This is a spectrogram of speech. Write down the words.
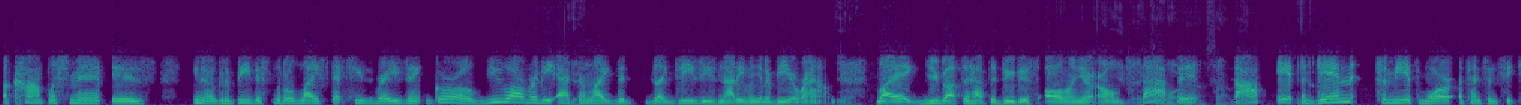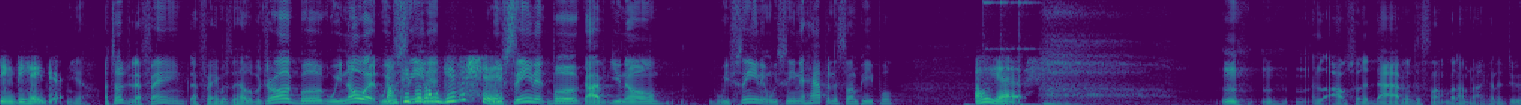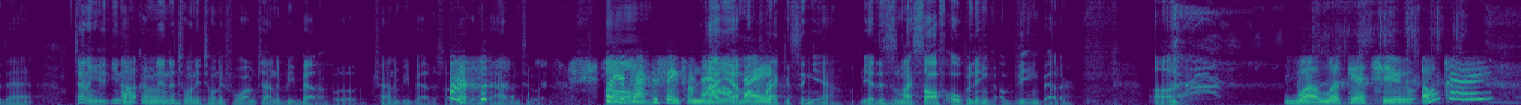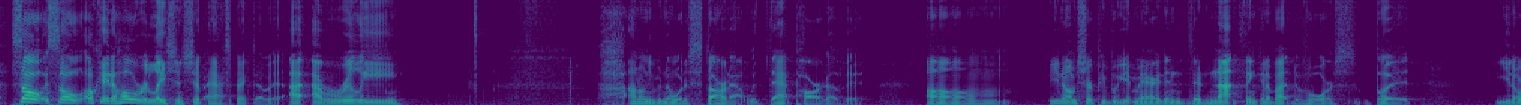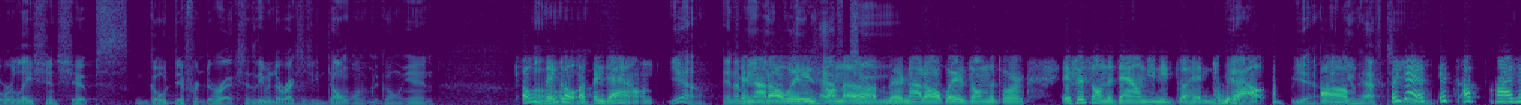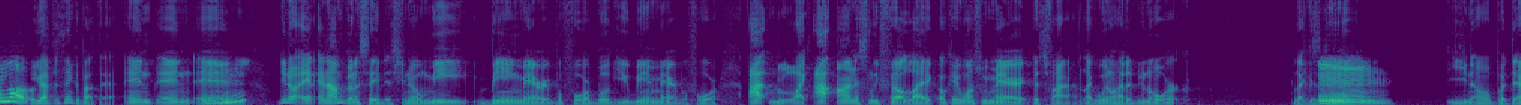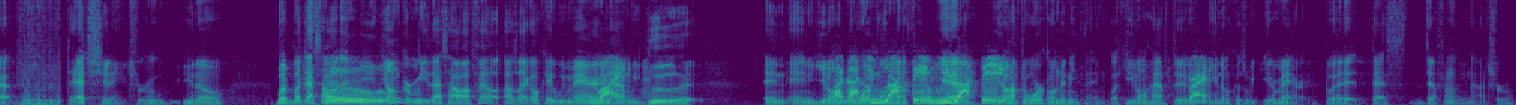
accomplishment is, you know, gonna be this little life that she's raising. Girl, you already acting Yeah. like the like Jeezy's not even gonna be around. yeah Like you about to have to do this all on your Yeah, own. you- Stop it. Stop, yeah. Stop it. Again, to me, it's more attention seeking behavior. yeah I told you that fame that fame is a hell of a drug bug we know it we've Some people seen don't it give a shit. we've seen it bug I've you know we've seen it we've seen it happen to some people Oh yes. Mm, mm, mm. I was to dive into something, but I'm not going to do that. Telling you, you know, I'm coming into 2024. I'm trying to be better, bug. trying to be better, so I'm going to dive into it. So you're Um, practicing from now, I am. right? I'm practicing. Yeah, yeah. This is my soft opening of being better. Uh, Well, look at you. Okay. so, so okay. The whole relationship aspect of it, I, I really, I don't even know where to start out with that part of it. Um, you know, I'm sure people get married and they're not thinking about divorce, but you know, relationships go different directions, even directions you don't want them to go in. Oh, they go Um, up and down. Yeah, and I They're mean, not you- you always have on the up. They're not always on the or if it's on the down, you need to go ahead and get Yeah. out. Yeah, Um, and you have to. But yeah, it's, up highs and lows. you have to think about that and and and Mhm. you know and, and i'm gonna say this you know me being married before book you being married before i like i honestly felt like okay once we married it's fine like we don't have to do no work like it's good Mm. You know but that that shit ain't true you know but but that's how No. younger me that's how i felt i was like okay we married now we good and and you don't I have to work you on locked nothing. in. We yeah, locked in. You don't have to work on anything. Like you don't have to, Right. you know, because you're married. But that's definitely not true.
